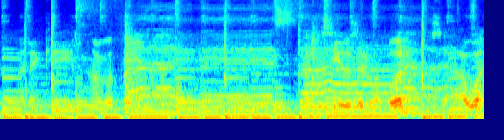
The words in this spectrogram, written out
para que no goteen los residuos del vapor, o sea agua.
